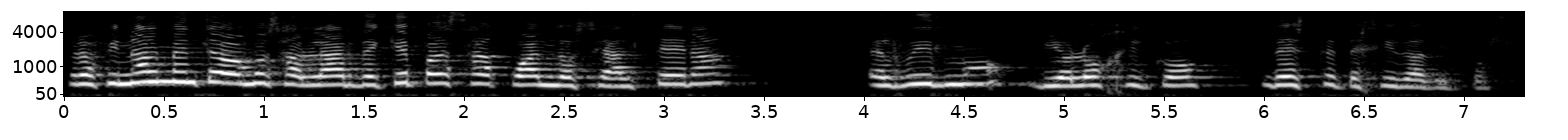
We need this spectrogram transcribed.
Pero finalmente vamos a hablar de qué pasa cuando se altera el ritmo biológico de este tejido adiposo.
